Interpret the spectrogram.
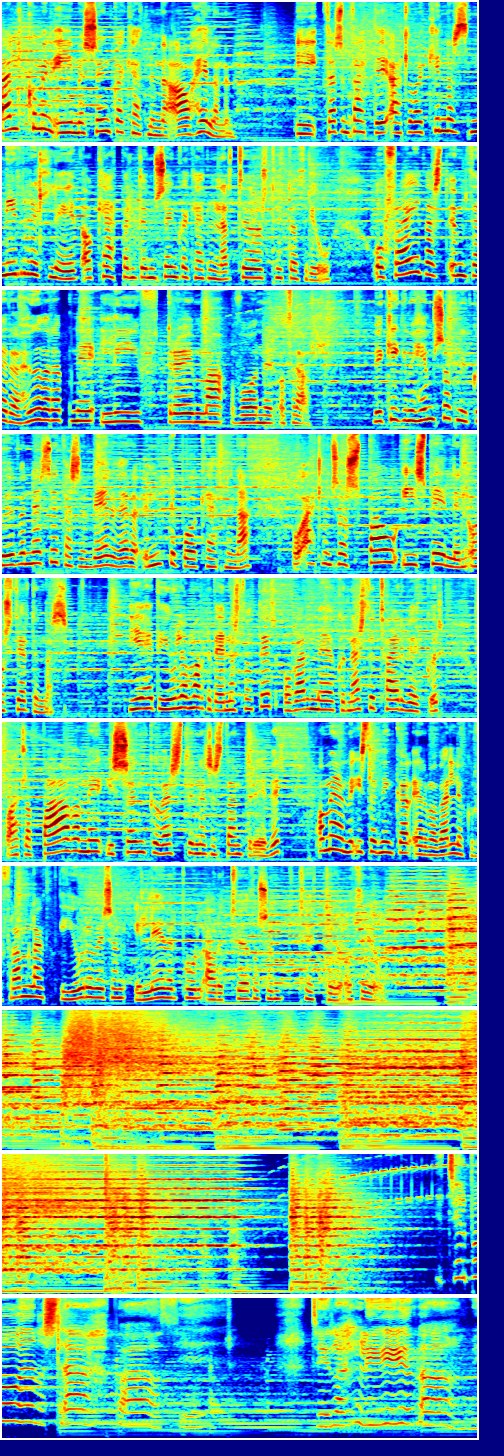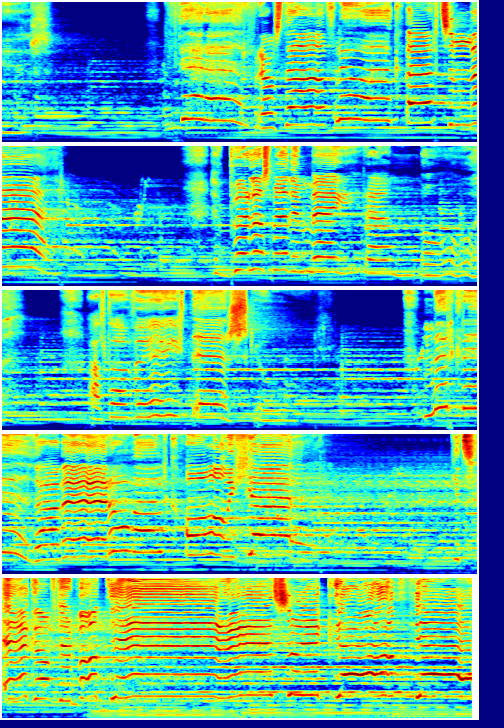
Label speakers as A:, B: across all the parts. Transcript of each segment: A: Velkomin í með söngakeppnina á heilanum. Í þessum þætti ætlum við að kynast nýrri hlið á keppendum söngakeppninar 2023 og fræðast um þeirra hugðarefni, líf, drauma, vonir og þrár. Við kíkjum í heimsóknu í Guðunnesi þar sem verið er að undirbúa keppnina og ætlum svo að spá í spilin og stjörnunars. Ég heiti Júlia Margret Einarstóttir og verð með ykkur næstu tvær vikur og ætla að baða mig í sönguverslunni sem stendur yfir og meðan við Íslandingar erum að velja okkur framlagt í Eurovision í Liverpool árið 2023.
B: Ég er tilbúin að sleppa þér til að hlýfa mér Þér er frjálst að fljúa hvert sem er Hef börðast með því meir en nóg Alltaf veitt er skjól. Myrkrið það er óvelkomi hér. Ég tek aftur bótið svo ég gaf þér.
